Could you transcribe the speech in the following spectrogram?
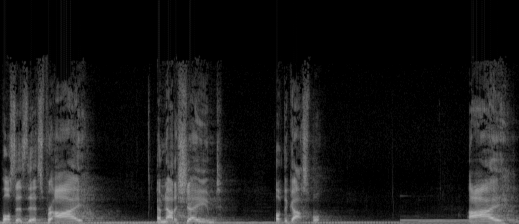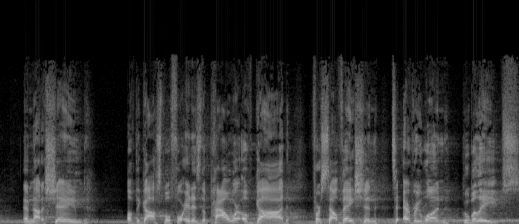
Paul says this For I am not ashamed of the gospel. I am not ashamed of the gospel, for it is the power of God for salvation to everyone who believes.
